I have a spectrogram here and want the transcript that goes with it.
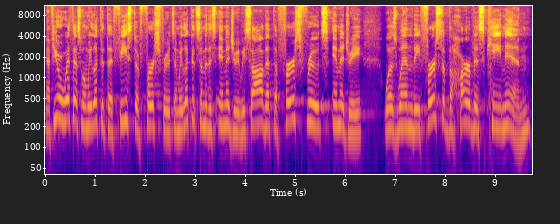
Now, if you were with us when we looked at the Feast of First Fruits and we looked at some of this imagery, we saw that the first fruits imagery was when the first of the harvest came in,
